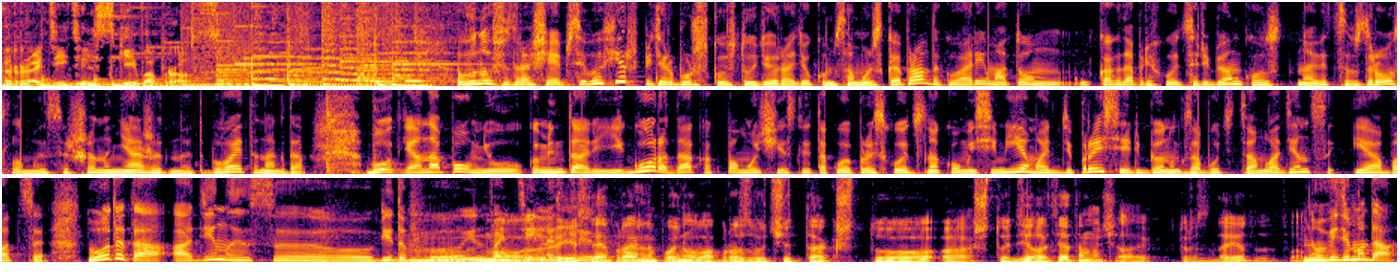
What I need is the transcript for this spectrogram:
Родительский вопрос. Вновь возвращаемся в эфир в петербургскую студию радио «Комсомольская правда». Говорим о том, когда приходится ребенку становиться взрослым, и совершенно неожиданно это бывает иногда. Вот, я напомню комментарий Егора, да, как помочь, если такое происходит в знакомой семье, мать в депрессии, ребенок заботится о младенце и об отце. Ну вот это один из э, видов э, Ну, инфантильности. если я правильно понял, вопрос звучит так, что э, что делать этому человеку, который задает этот вопрос? Ну, видимо, да.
